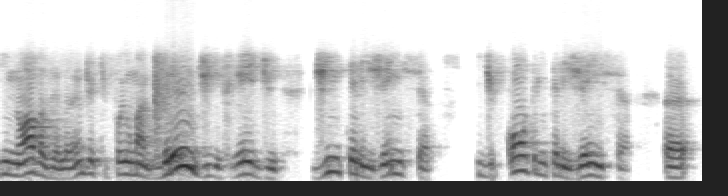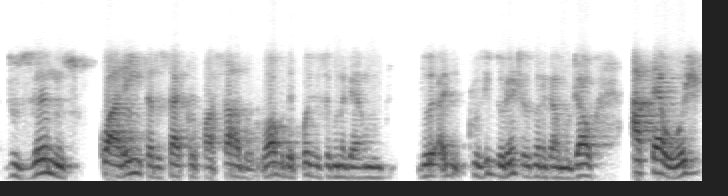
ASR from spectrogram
e Nova Zelândia, que foi uma grande rede de inteligência e de contra-inteligência eh, dos anos 40 do século passado, logo depois da Segunda Guerra inclusive durante a Segunda Guerra Mundial, até hoje.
